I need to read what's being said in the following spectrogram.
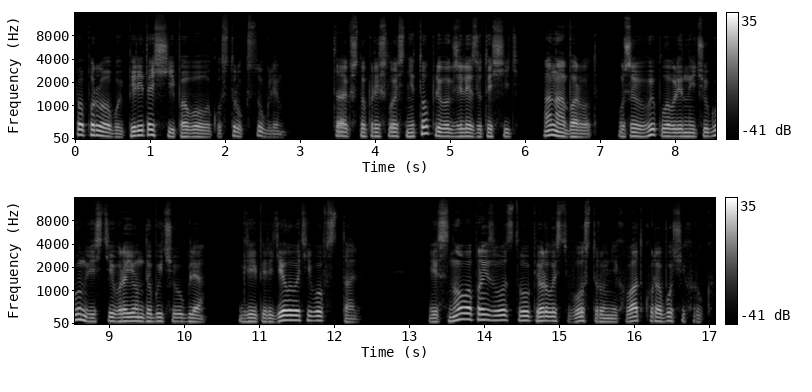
Попробуй, перетащи по волоку струк с углем. Так что пришлось не топливо к железу тащить, а наоборот, уже выплавленный чугун везти в район добычи угля, где переделывать его в сталь. И снова производство уперлось в острую нехватку рабочих рук.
